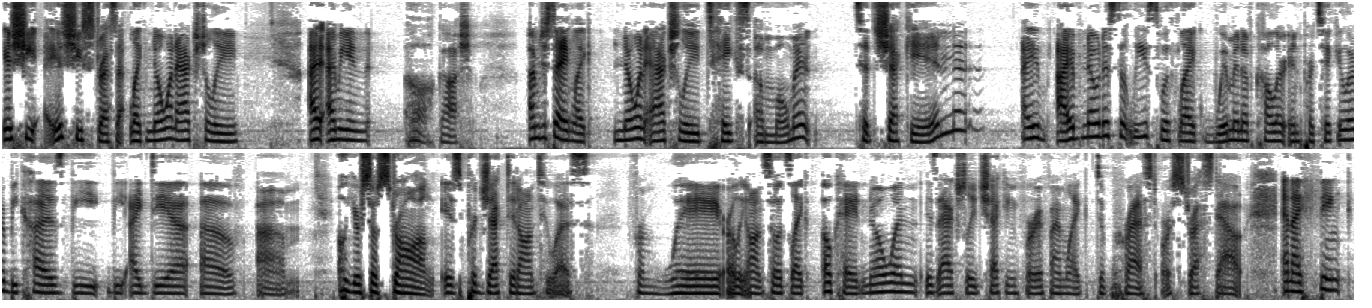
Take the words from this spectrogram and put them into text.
Is she, is she stressed out? Like no one actually, I, I mean, oh gosh, I'm just saying like no one actually takes a moment to check in I've I've noticed at least with like women of color in particular because the the idea of um, oh you're so strong is projected onto us from way early on. So it's like okay, no one is actually checking for if I'm like depressed or stressed out. And I think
